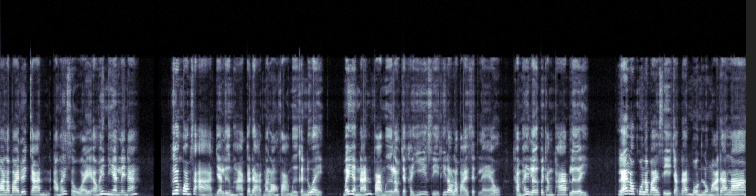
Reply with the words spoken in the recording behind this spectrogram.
มาระบายด้วยกัน เอาให้สวย เอาให้เนียนเลยนะ เพื่อความสะอาดอย่าลืมหากระดาษมาลองฝ่ามือกันด้วย ไม่อย่างนั้นฝ่ามือเราจะขยี้สีที่เราระบายเสร็จแล้วทำให้เลอะไปทั้งภาพเลย และเราควรระบายสีจากด้านบนลงมาด้านล่าง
